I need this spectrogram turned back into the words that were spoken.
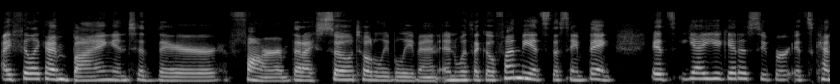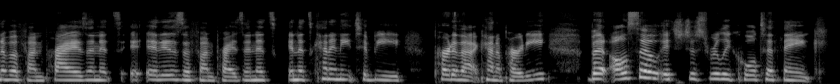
I feel like I'm buying into their farm that I so totally believe in. And with a GoFundMe, it's the same thing. It's yeah, you get a super, it's kind of a fun prize and it's it, it is a fun prize and it's and it's kind of neat to be part of that kind of party. But also it's just really cool to think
